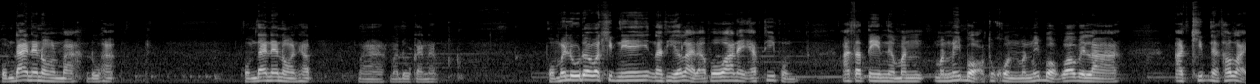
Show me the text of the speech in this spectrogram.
ผมได้แน่นอนมาดูฮะ ผมได้แน่นอนครับ มามาดูกันครับ ผมไม่รู้ด้วยว่าคลิปนี้นาทีเท่าไหร่แล้ว เพราะว่าในแอปที่ผมอัดสตรีมเนี่ยมันมันไม่บอกทุกคนมันไม่บอกว่าเวลาอัดคลิปเนี่ยเท่าไหร่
